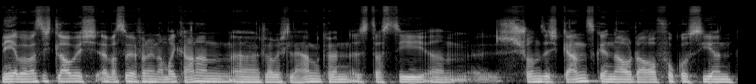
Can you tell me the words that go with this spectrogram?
Nee, aber was ich glaube ich, was wir von den Amerikanern, äh, glaube ich, lernen können, ist, dass die ähm, schon sich ganz genau darauf fokussieren,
